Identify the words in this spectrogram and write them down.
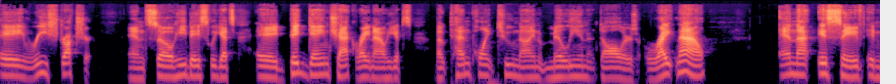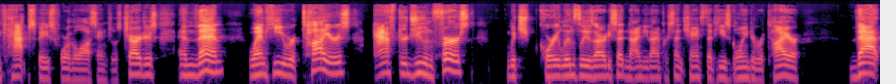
a restructure. And so he basically gets a big game check right now. He gets about $10.29 million right now. And that is saved in cap space for the Los Angeles Chargers. And then when he retires after June 1st, which Corey Linsley has already said 99% chance that he's going to retire, that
